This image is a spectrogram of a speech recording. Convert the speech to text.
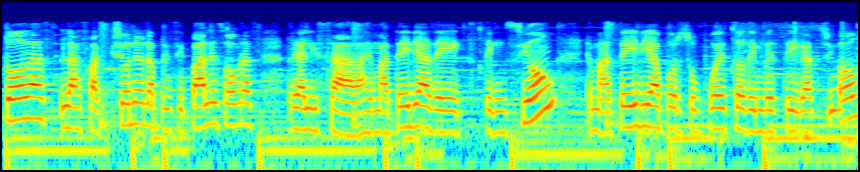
todas las acciones, las principales obras realizadas en materia de extensión, en materia, por supuesto, de investigación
